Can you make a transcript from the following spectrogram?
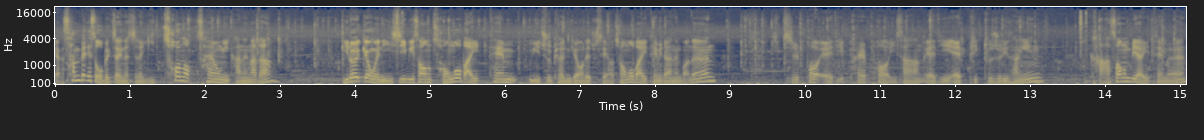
약간 300에서 500짜리 났잖아요 2천억 사용이 가능하다? 이럴 경우에는 22성 정업 아이템 위주 변경을 해주세요. 정업 아이템이라는 거는 17% 에디 8% 이상 에디 에픽 두 줄 이상인 가성비 아이템은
